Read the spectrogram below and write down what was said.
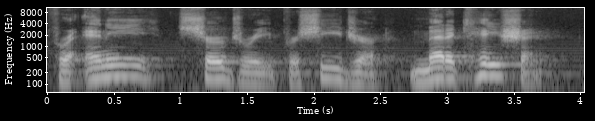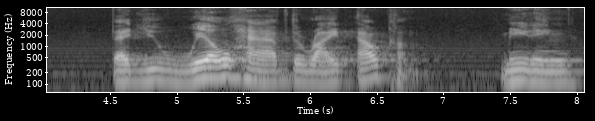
for any surgery, procedure, medication that you will have the right outcome, meaning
